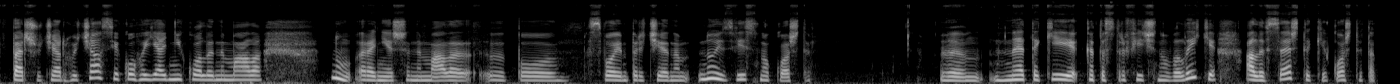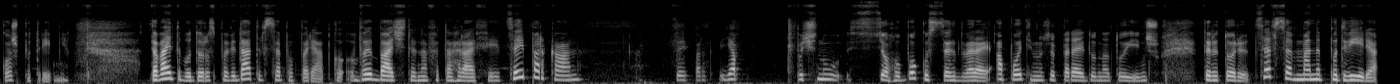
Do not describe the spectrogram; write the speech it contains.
в першу чергу, час, якого я ніколи не мала. Ну, раніше не мала е, по своїм причинам. Ну і, звісно, кошти. Е, Не такі катастрофічно великі, але все ж таки кошти також потрібні. Давайте буду розповідати все по порядку. Ви бачите на фотографії цей паркан. Цей парк... Я почну з цього боку, з цих дверей, а потім вже перейду на ту іншу територію. Це все в мене подвір'я.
